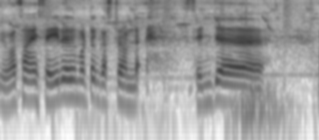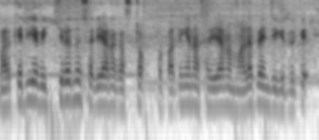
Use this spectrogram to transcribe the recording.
விவசாயம் செய்கிறது மட்டும் கஷ்டம் இல்லை செஞ்ச மரக்கறியை விற்கிறதும் சரியான கஷ்டம் இப்போ பார்த்தீங்கன்னா சரியான மழை பெஞ்சிக்கிட்டு இருக்குது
